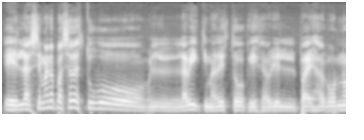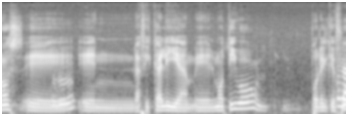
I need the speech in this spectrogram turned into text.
Eh, la semana pasada estuvo la víctima de esto, que es Gabriel Páez Albornoz, eh, en la Fiscalía. ¿El motivo por el que fue?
